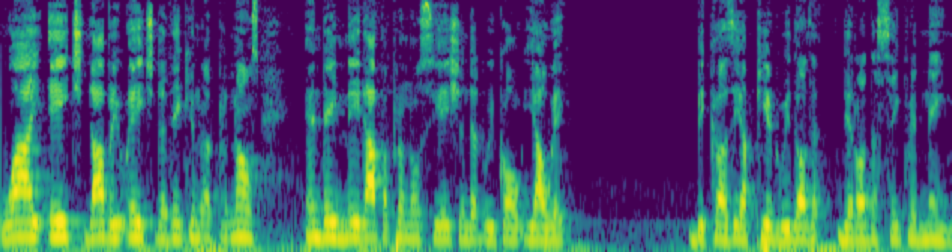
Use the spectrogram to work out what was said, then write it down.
YHWH that they could not pronounce and they made up a pronunciation that we call Yahweh because they appeared with other, their other sacred name.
